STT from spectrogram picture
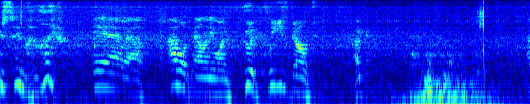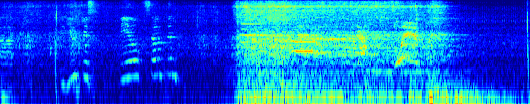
You saved my life. Yeah, well, I won't tell anyone. Good, please don't. Okay. Uh, did you just feel something?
